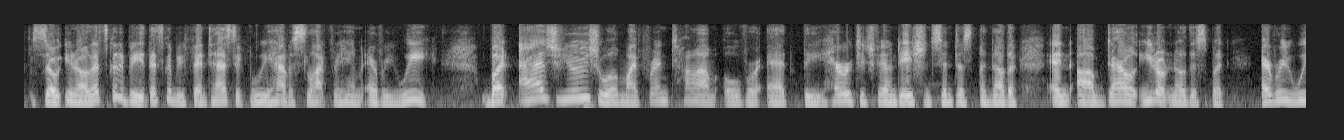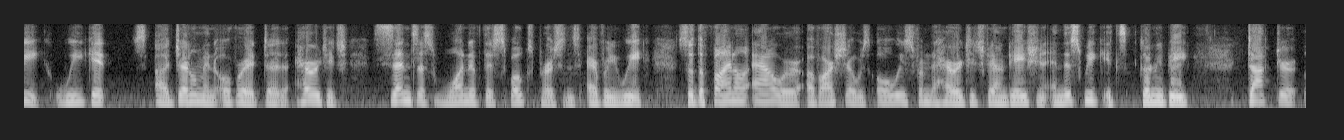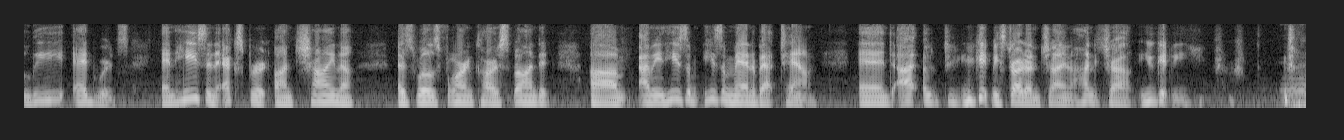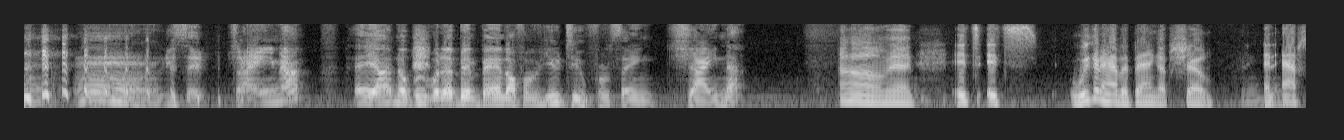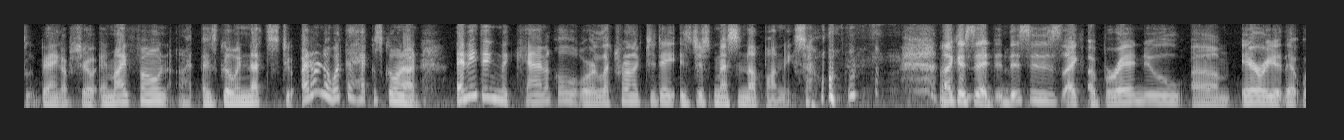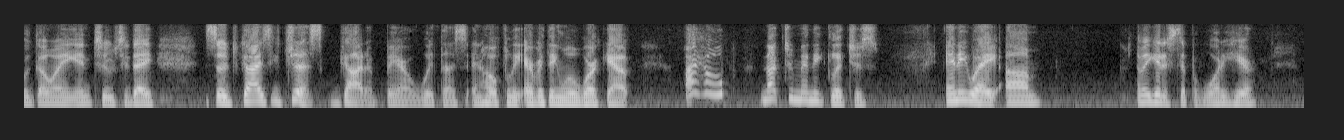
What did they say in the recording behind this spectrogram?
So, you know, that's going to be that's going to be fantastic. We have a slot for him every week. But as usual, my friend Tom over at the Heritage Foundation sent us another. And um, Daryl, you don't know this, but every week we get a gentleman over at uh, Heritage sends us one of the spokespersons every week. So the final hour of our show is always from the Heritage Foundation. And this week it's going to be Dr. Lee Edwards, and he's an expert on China as well as foreign correspondent. Um, I mean, he's a he's a man about town, and I you get me started on China, honey child. You get me. mm, mm, you said China. Hey, I know people that have been banned off of YouTube for saying China. Oh man, it's it's we're gonna have a bang up show mm-hmm. an absolute bang up show. And my phone uh, is going nuts too. I don't know what the heck is going on. Anything mechanical or electronic today is just messing up on me. So. like I said, this is like a brand new um, area that we're going into today. So, guys, you just got to bear with us and hopefully everything will work out. I hope not too many glitches. Anyway, um, let me get a sip of water here.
